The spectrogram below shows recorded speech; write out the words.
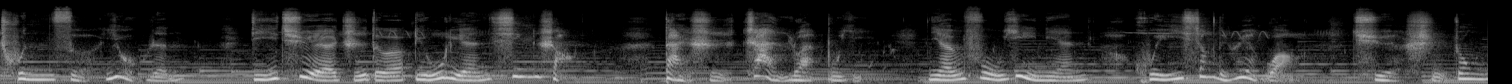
春色诱人，的确值得流连欣赏。但是战乱不已，年复一年。回乡的愿望，却始终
